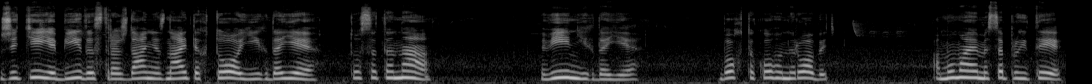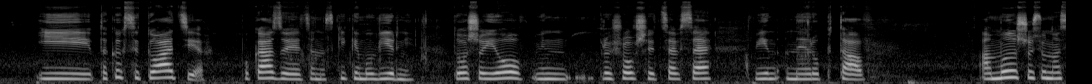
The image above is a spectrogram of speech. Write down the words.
житті є біди, страждання, знайте, хто їх дає, то сатана. Він їх дає. Бог такого не робить. А ми маємо все пройти. І в таких ситуаціях показується, наскільки ми вірні. Тому що його, він, пройшовши це все, він не роптав. А ми щось у нас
